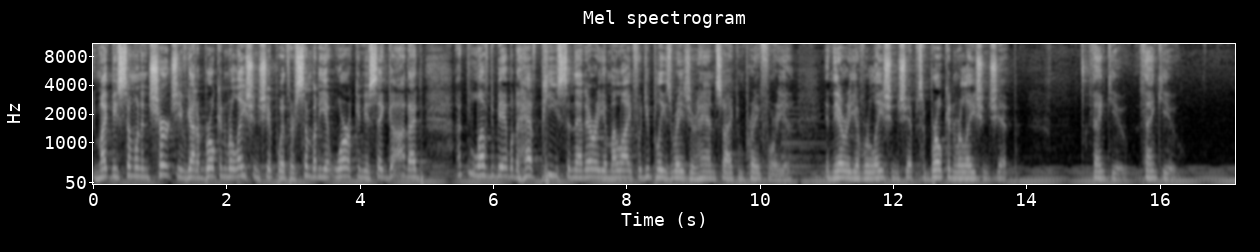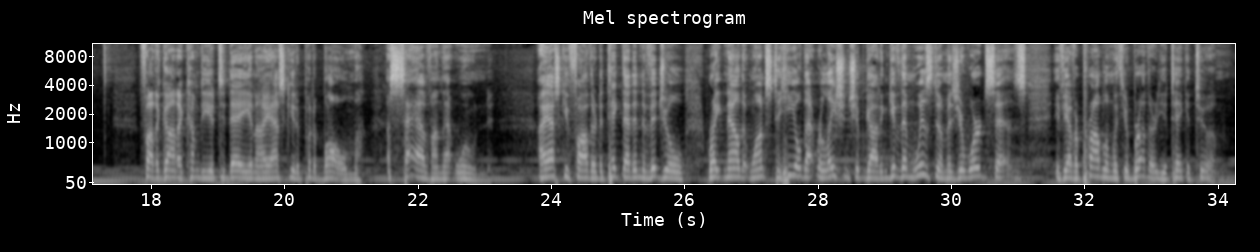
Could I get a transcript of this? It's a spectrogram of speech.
It might be someone in church you've got a broken relationship with, or somebody at work, and you say, God, I'd, I'd love to be able to have peace in that area of my life. Would you please raise your hand so I can pray for you in the area of relationships, a broken relationship? Thank you. Thank you. Father God, I come to you today and I ask you to put a balm, a salve on that wound. I ask you, Father, to take that individual right now that wants to heal that relationship, God, and give them wisdom, as your word says. If you have a problem with your brother, you take it to him.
